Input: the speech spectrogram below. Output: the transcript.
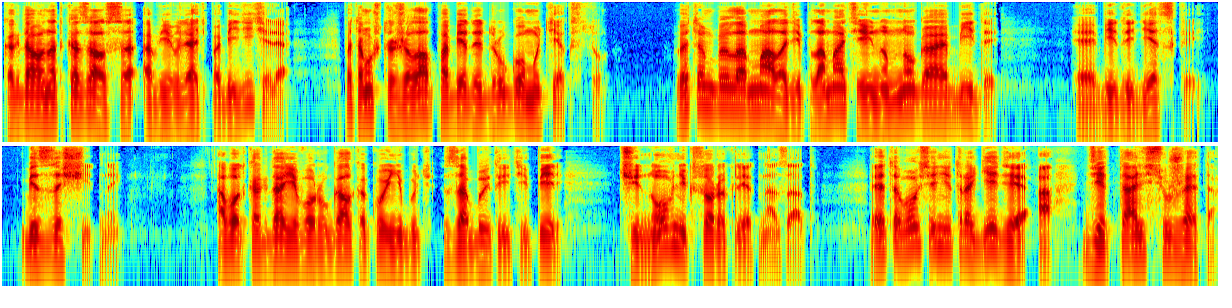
когда он отказался объявлять победителя, потому что желал победы другому тексту. В этом было мало дипломатии, но много обиды, и обиды детской, беззащитной. А вот когда его ругал какой-нибудь забытый теперь чиновник сорок лет назад, это вовсе не трагедия, а деталь сюжета.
